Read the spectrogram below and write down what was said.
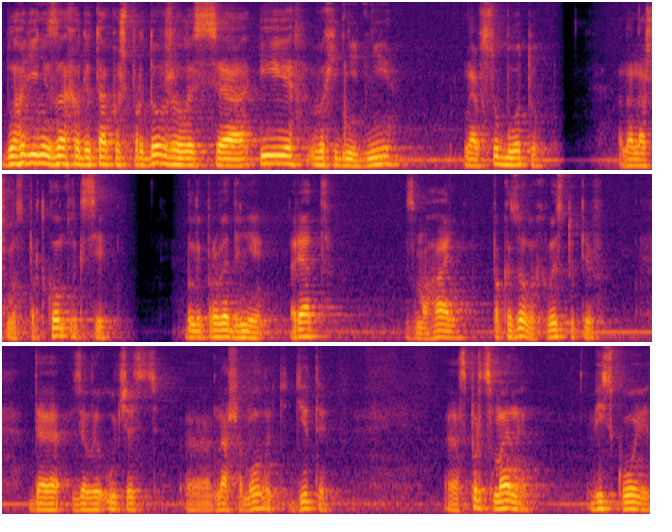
Благодійні заходи також продовжилися і вихідні дні, в суботу на нашому спорткомплексі були проведені ряд змагань, показових виступів, де взяли участь е, наша молодь, діти, е, спортсмени, військові,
